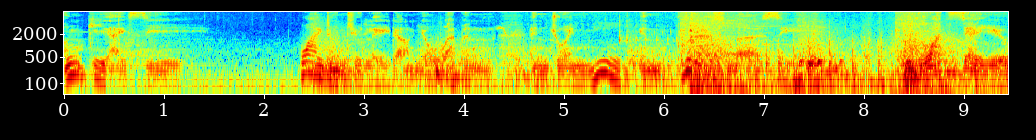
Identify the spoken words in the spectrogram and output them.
Monkey I see. Why don't you lay down your weapon and join me in Buddha's mercy? What say you?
